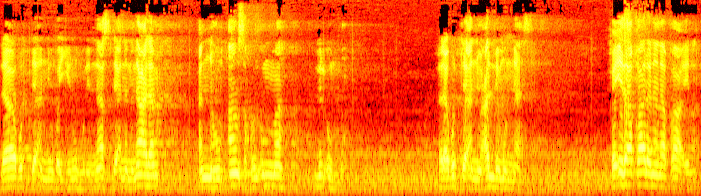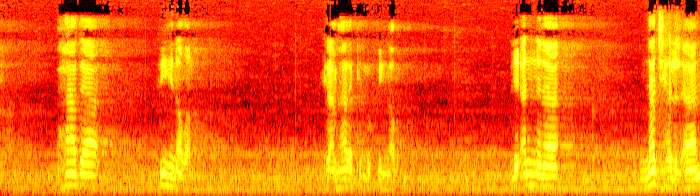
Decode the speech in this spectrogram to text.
لا بد أن يبينوه للناس لأننا نعلم أنهم أنصحوا الأمة للأمة. فلا بد أن يعلموا الناس. فإذا قال لنا قائل هذا فيه نظر. كلام هذا كله فيه نظر. لأننا نجهل الآن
